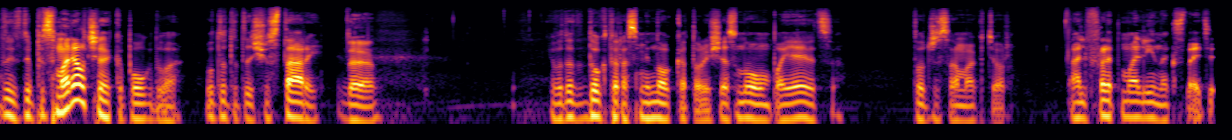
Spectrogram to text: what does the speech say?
Ты, ты посмотрел Человека-паук 2? Вот этот еще старый. Да. И вот этот доктор Осьминог, который сейчас новым появится. Тот же самый актер. Альфред Малина, кстати,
